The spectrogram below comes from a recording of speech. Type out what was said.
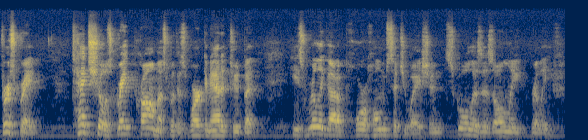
First grade, Ted shows great promise with his work and attitude, but he's really got a poor home situation. School is his only relief.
